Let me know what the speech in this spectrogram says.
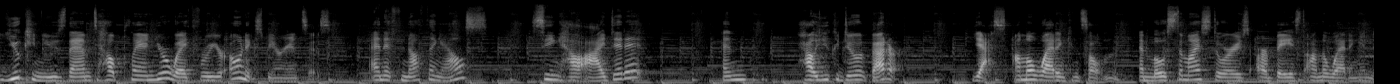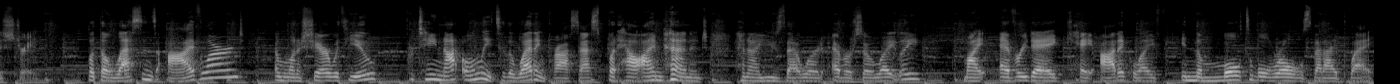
you can use them to help plan your way through your own experiences. And if nothing else, seeing how I did it and how you could do it better. Yes, I'm a wedding consultant, and most of my stories are based on the wedding industry. But the lessons I've learned and want to share with you pertain not only to the wedding process, but how I manage, and I use that word ever so lightly, my everyday chaotic life in the multiple roles that I play.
